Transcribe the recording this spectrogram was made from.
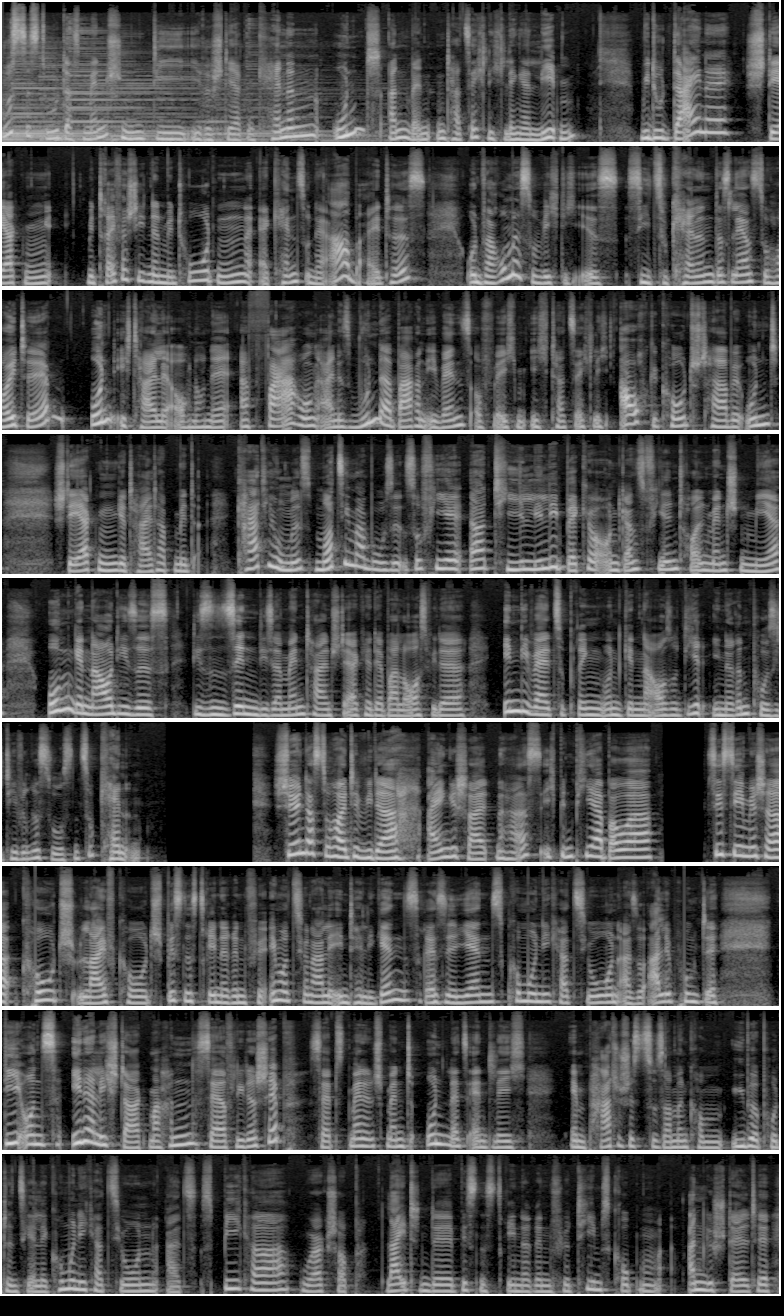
Wusstest du, dass Menschen, die ihre Stärken kennen und anwenden, tatsächlich länger leben? Wie du deine Stärken mit drei verschiedenen Methoden erkennst und erarbeitest und warum es so wichtig ist, sie zu kennen, das lernst du heute. Und ich teile auch noch eine Erfahrung eines wunderbaren Events, auf welchem ich tatsächlich auch gecoacht habe und Stärken geteilt habe mit Kathi Hummels, Mozzi Mabuse, Sophia Thiel, Lilly Becker und ganz vielen tollen Menschen mehr, um genau dieses, diesen Sinn dieser mentalen Stärke der Balance wieder in die Welt zu bringen und genauso die inneren positiven Ressourcen zu kennen. Schön, dass du heute wieder eingeschalten hast. Ich bin Pia Bauer, systemischer Coach, Life Coach, Business Trainerin für emotionale Intelligenz, Resilienz, Kommunikation, also alle Punkte, die uns innerlich stark machen, Self-Leadership, Selbstmanagement und letztendlich empathisches Zusammenkommen über potenzielle Kommunikation als Speaker, Workshop, leitende Business-Trainerin für Teams, Gruppen, Angestellte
